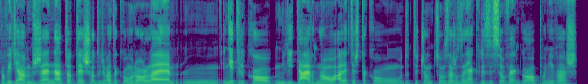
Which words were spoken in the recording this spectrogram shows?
Powiedziałabym, że NATO też odgrywa taką rolę mm, nie tylko militarną, ale też taką dotyczącą zarządzania kryzysowego, ponieważ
